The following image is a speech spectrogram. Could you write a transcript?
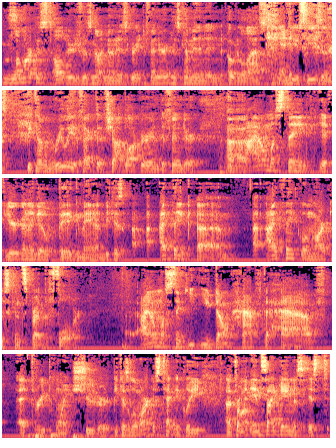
Lamarcus Aldridge was not known as a great defender. Has come in and over the last few seasons become really effective shot blocker and defender. Uh, I almost think if you're going to go big man, because I, I think um, I think Lamarcus can spread the floor. I almost think you, you don't have to have a three point shooter because Lamarcus technically, uh, from an inside game, is, is t-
